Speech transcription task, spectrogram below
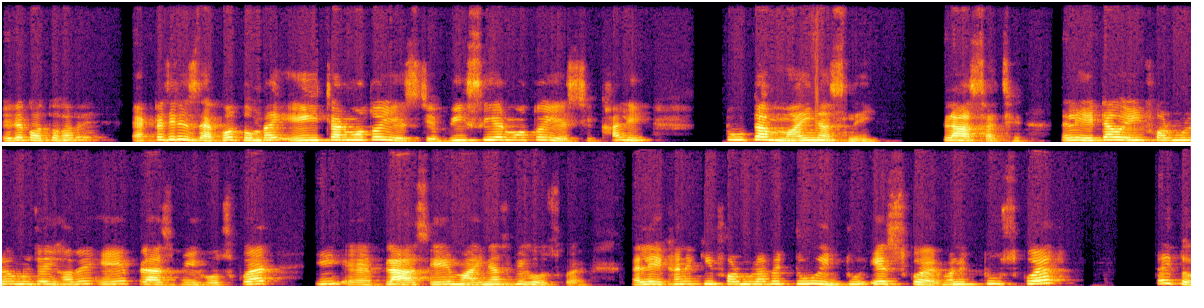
এটা কত হবে? একটা জিনিস দেখো, তোমরা এইটার মতোই এসছে বিসি এর মতোই এসছে, খালি টুটা মাইনাস নেই প্লাস আছে। তাহলে এটাও এই ফর্মুলা অনুযায়ী হবে A plus B whole square ই plus A minus B whole square তাহলে এখানে কি ফর্মুলা হবে? টু ইন্টু এ স্কোয়ার মানে টু স্কোয়ার তাই তো?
